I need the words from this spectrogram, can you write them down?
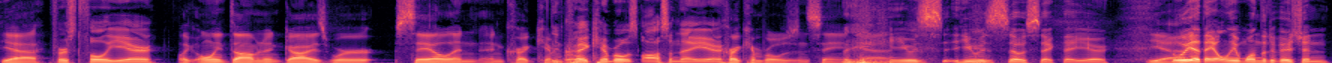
yeah, first full year. like only dominant guys were Sale and and Craig Kimbrel. And Craig Kimbrel was awesome that year. Craig Kimbrel was insane. Yeah, he was he was so sick that year. yeah. Oh yeah, they only won the division.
